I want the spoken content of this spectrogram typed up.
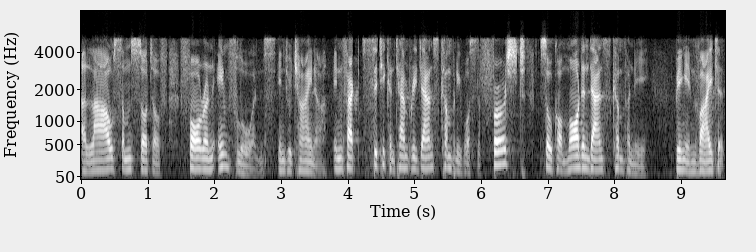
allow some sort of foreign influence into China. In fact, City Contemporary Dance Company was the first so-called modern dance company being invited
